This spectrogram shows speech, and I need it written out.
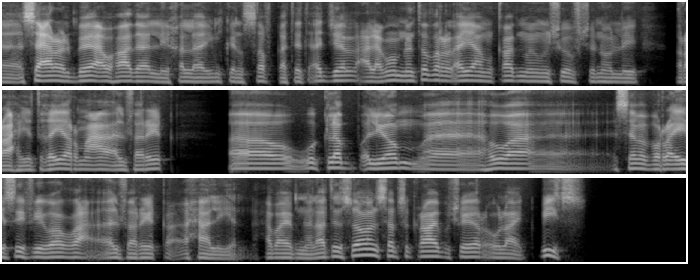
آه، سعر البيع وهذا اللي خلى يمكن الصفقة تتأجل. على العموم ننتظر الأيام القادمة ونشوف شنو اللي راح يتغير مع الفريق. آه، وكلوب اليوم آه، هو السبب الرئيسي في وضع الفريق حاليا. حبايبنا لا تنسون subscribe و share و like. peace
